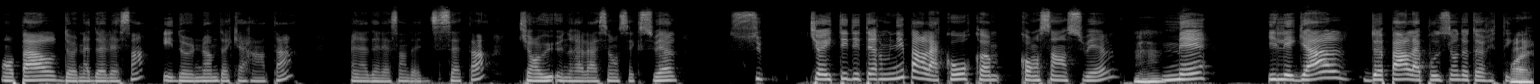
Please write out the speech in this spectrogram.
On parle d'un adolescent et d'un homme de 40 ans, un adolescent de 17 ans, qui ont eu une relation sexuelle qui a été déterminée par la Cour comme consensuelle, Mhm. mais illégale de par la position d'autorité. Ouais.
